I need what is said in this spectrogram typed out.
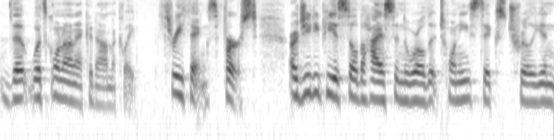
the what's going on economically. Three things. First, our GDP is still the highest in the world at $26 trillion.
